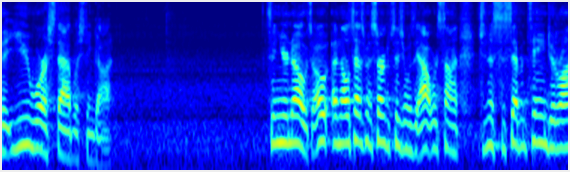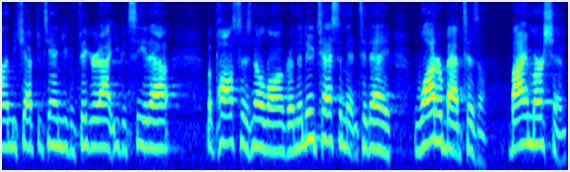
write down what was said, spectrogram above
that you were established in God. It's in your notes. Oh, an Old Testament circumcision was the outward sign. Genesis 17, Deuteronomy chapter 10, you can figure it out, you can see it out. But Paul says no longer. In the New Testament today, water baptism by immersion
